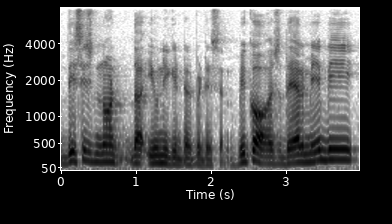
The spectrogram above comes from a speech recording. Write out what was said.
this is not the unique interpretation because there may be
